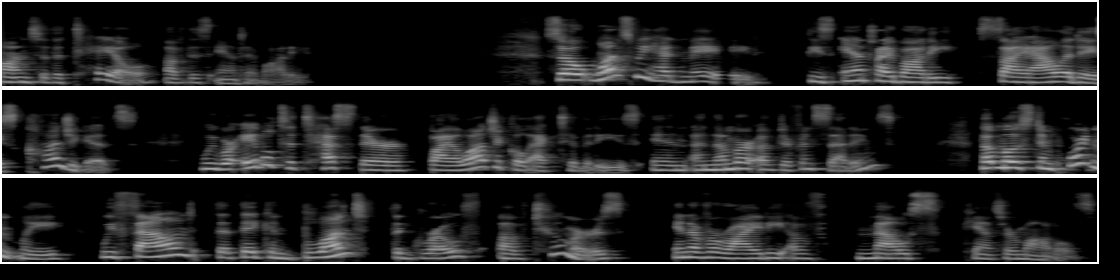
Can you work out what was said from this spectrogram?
onto the tail of this antibody. So once we had made these antibody sialidase conjugates, we were able to test their biological activities in a number of different settings. But most importantly, we found that they can blunt the growth of tumors in a variety of mouse cancer models.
